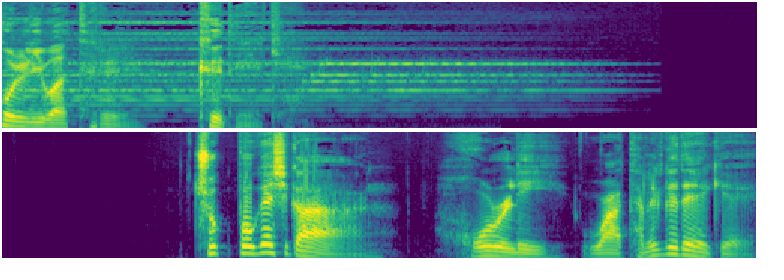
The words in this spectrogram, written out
holy water를 그대에게 축복의 시간 holy water를 그대에게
